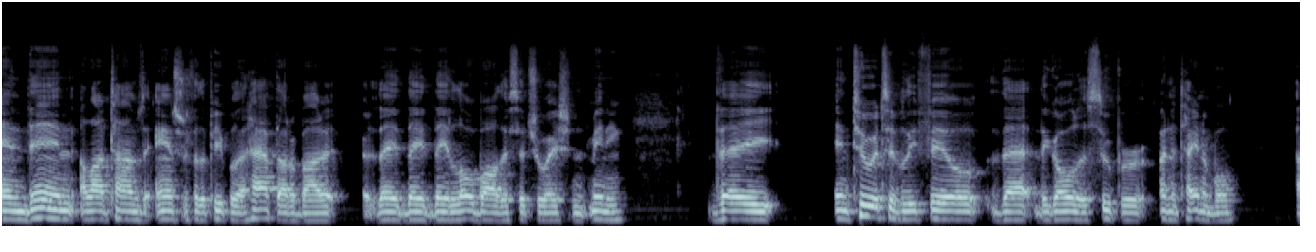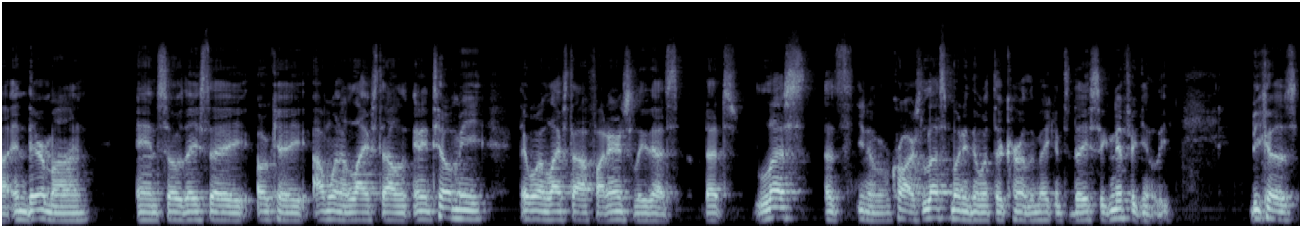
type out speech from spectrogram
And then a lot of times the answer for the people that have thought about it, they, they, they lowball their situation, meaning they intuitively feel that the goal is super unattainable uh, in their mind. And so they say, okay, I want a lifestyle. And they tell me they want a lifestyle financially that's that's less that's you know requires less money than what they're currently making today significantly because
